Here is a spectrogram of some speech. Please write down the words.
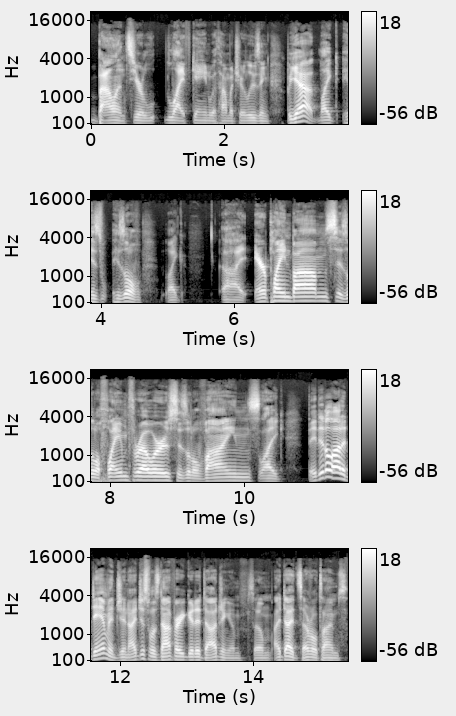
balance your life gain with how much you're losing. But yeah, like his his little like uh, airplane bombs, his little flamethrowers, his little vines, like they did a lot of damage, and I just was not very good at dodging them. So I died several times.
